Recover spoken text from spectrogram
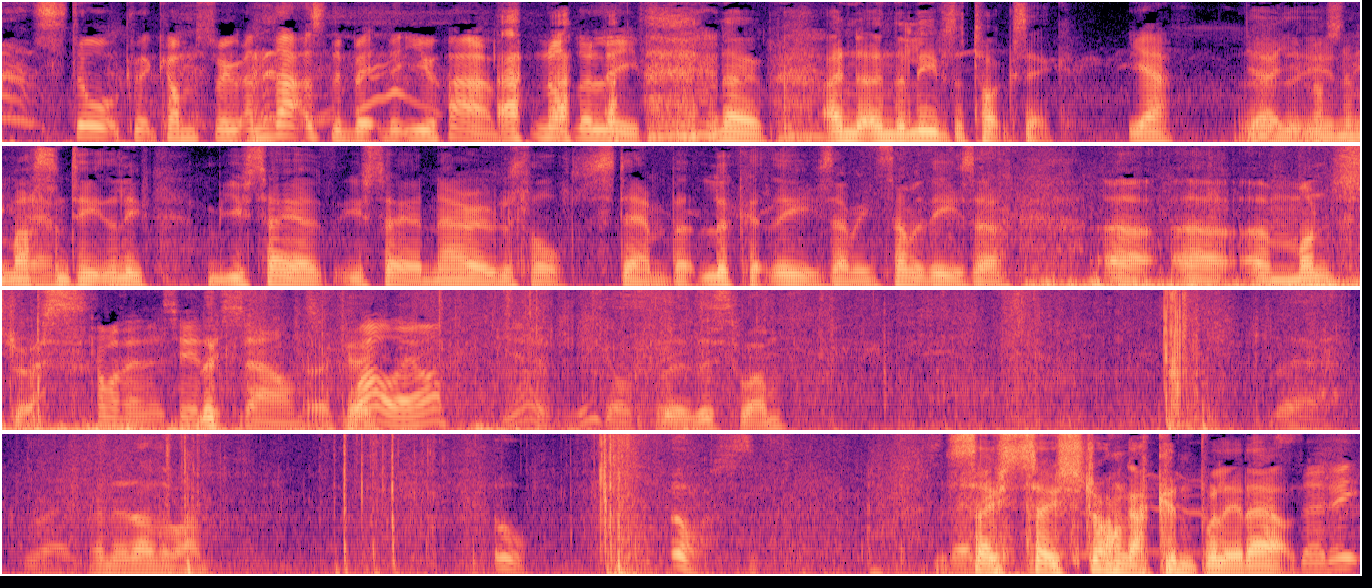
stalk that comes through, and that's the bit that you have, not the leaf. no, and and the leaves are toxic. Yeah, yeah, Uh, you mustn't eat mustn't eat the leaf. You say a you say a narrow little stem, but look at these. I mean, some of these are uh, uh, are monstrous. Come on then, let's hear Look- the sound. okay. Wow, they are. Yeah, legal. So this one, there, Great. and another one. Oh, oh, s- so so strong I couldn't pull it out. Steady.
